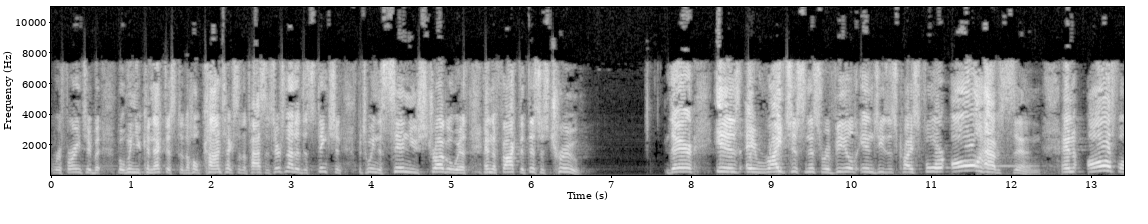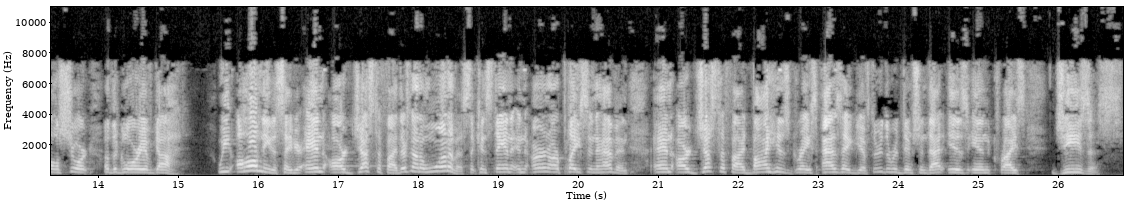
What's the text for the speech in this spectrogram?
referring to. But, but when you connect this to the whole context of the passage, there's not a distinction between the sin you struggle with and the fact that this is true. There is a righteousness revealed in Jesus Christ, for all have sinned, and all fall short of the glory of God. We all need a Savior and are justified. There's not a one of us that can stand and earn our place in heaven and are justified by His grace as a gift through the redemption that is in Christ Jesus.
